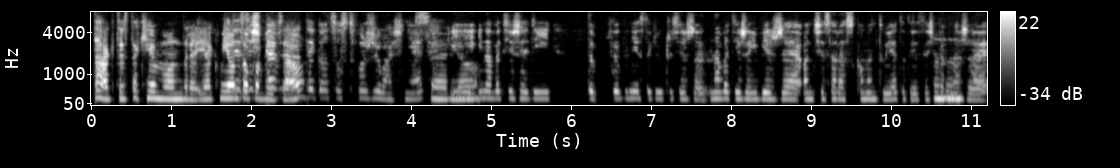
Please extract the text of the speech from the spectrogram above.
tak, to jest takie mądre, jak mi Kiedy on to powiedział, pewna tego, co stworzyłaś, nie? serio, I, I nawet jeżeli, to pewnie jest takie uczucie, że nawet jeżeli wiesz, że on cię zaraz skomentuje, to ty jesteś Mhm. pewna, że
